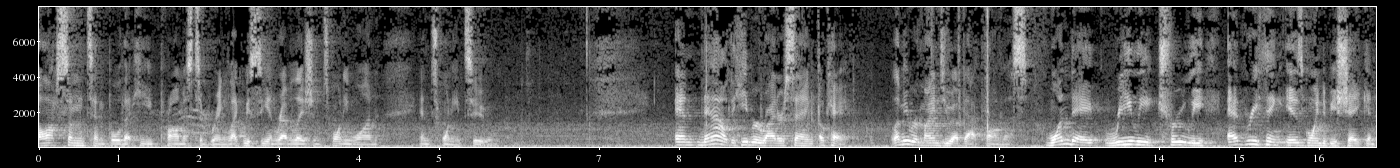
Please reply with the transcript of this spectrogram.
awesome temple that he promised to bring, like we see in Revelation 21 and 22. And now the Hebrew writer is saying, okay, let me remind you of that promise. One day, really, truly, everything is going to be shaken.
